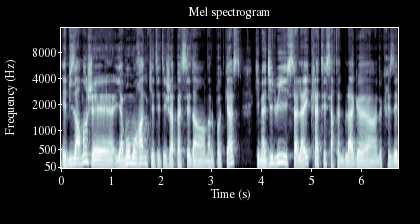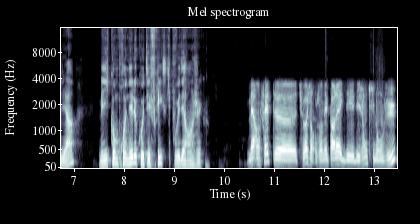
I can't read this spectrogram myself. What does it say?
Et bizarrement, il y a Momoran qui était déjà passé dans, le podcast, qui m'a dit, lui, ça l'a éclaté certaines blagues euh, de Chrysélia, mais il comprenait le côté fric, qui pouvait déranger. Mais en fait, euh, tu vois, j'en ai parlé avec des, gens qui l'ont vu.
